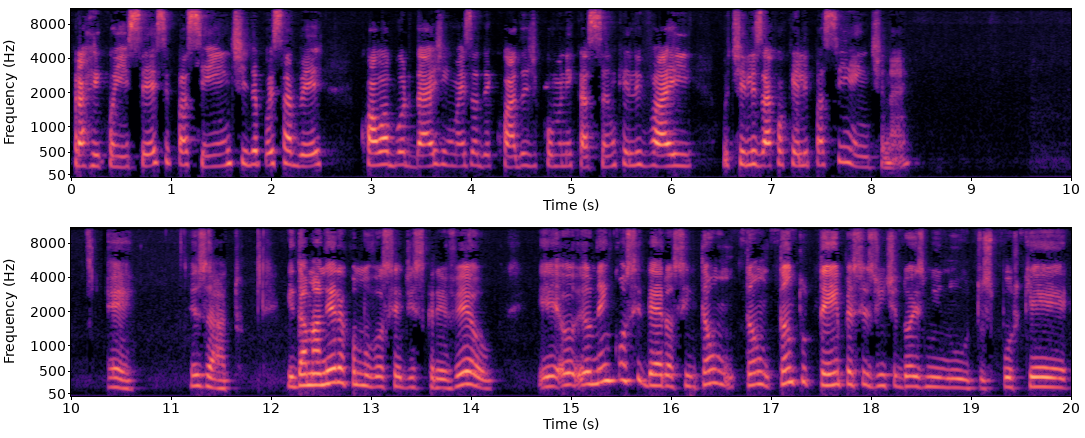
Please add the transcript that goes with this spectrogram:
para reconhecer esse paciente e depois saber qual abordagem mais adequada de comunicação que ele vai utilizar com aquele paciente, né? É, exato. E da maneira como você descreveu, eu, eu nem considero assim tão, tão tanto tempo esses 22 minutos, porque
